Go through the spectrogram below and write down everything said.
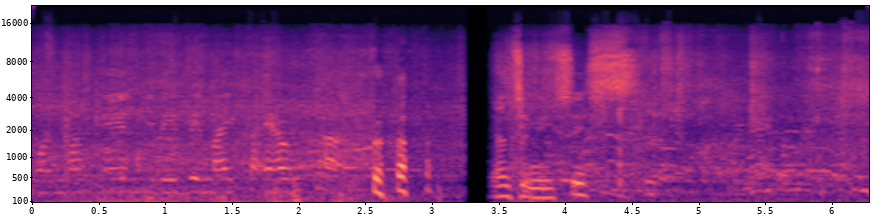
One month ngayon, hindi Baby Mike Erica. Yan si Mrs. Happy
